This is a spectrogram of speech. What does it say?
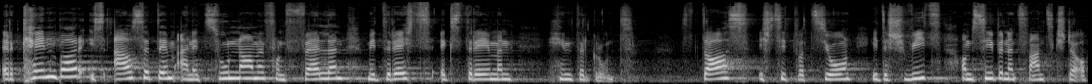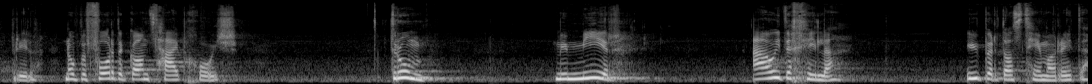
Erkennbar ist außerdem eine Zunahme von Fällen mit rechtsextremen Hintergrund. Das ist die Situation in der Schweiz am 27. April, noch bevor der ganze Hype kam. Darum müssen wir auch in der Kirche über das Thema reden.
